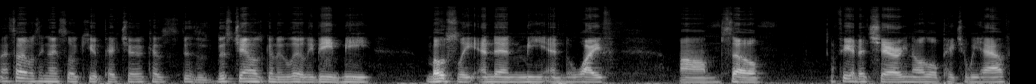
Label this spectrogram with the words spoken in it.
I thought it was a nice little cute picture because this is this channel is going to literally be me mostly, and then me and the wife. Um, so I figured I'd share you know a little picture we have.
